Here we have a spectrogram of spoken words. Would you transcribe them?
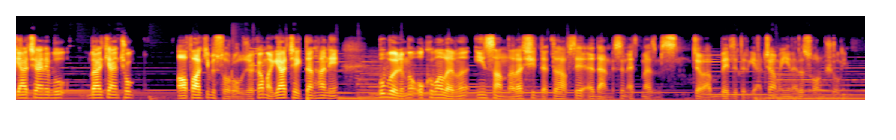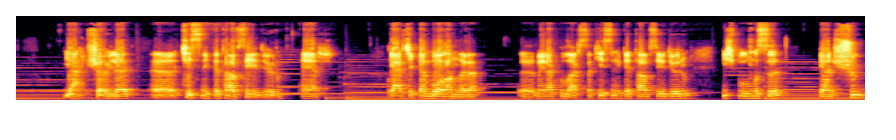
gerçi hani bu belki hani çok afaki bir soru olacak ama gerçekten hani bu bölümü okumalarını insanlara şiddetle tavsiye eder misin, etmez misin? Cevabı bellidir gerçi ama yine de sormuş olayım. Yani şöyle e, kesinlikle tavsiye ediyorum. Eğer gerçekten bu alanlara e, meraklılarsa kesinlikle tavsiye ediyorum. İş bulması yani şu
